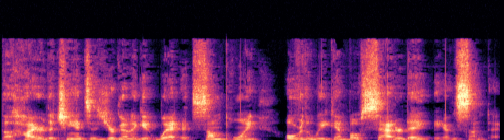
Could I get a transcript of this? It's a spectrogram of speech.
the higher the chances you're going to get wet at some point over the weekend, both Saturday and Sunday.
